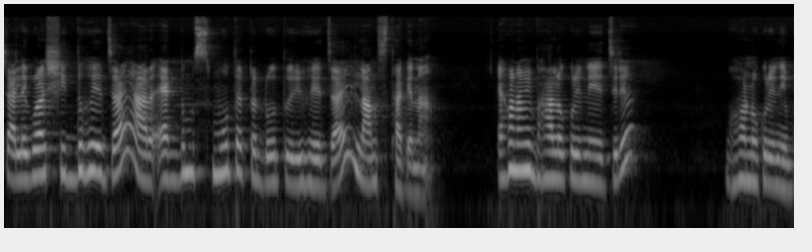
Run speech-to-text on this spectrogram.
চালের গুঁড়া সিদ্ধ হয়ে যায় আর একদম স্মুথ একটা ডো তৈরি হয়ে যায় লাঞ্চ থাকে না। এখন আমি ভালো করে নেড়েচেড়ে ঘন করে নিব।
